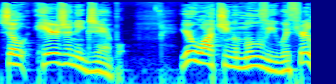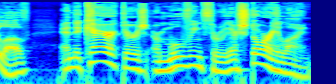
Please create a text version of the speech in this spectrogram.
So here's an example you're watching a movie with your love, and the characters are moving through their storyline.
